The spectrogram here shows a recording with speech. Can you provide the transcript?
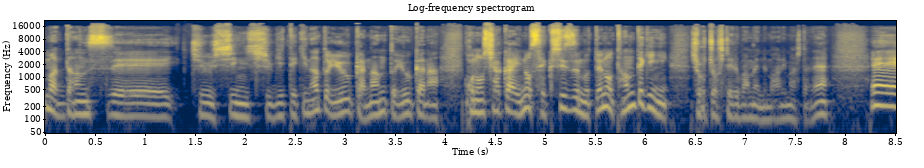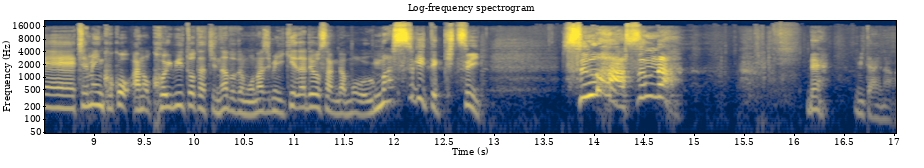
まあ、男性中心主義的なというかなんというかなこの社会のセクシズムというのを端的に象徴している場面でもありましたね、えーちなみにここあの恋人たちなどでもおなじみ池田亮さんがもううますぎてきついスーハーすんなねみたいな。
